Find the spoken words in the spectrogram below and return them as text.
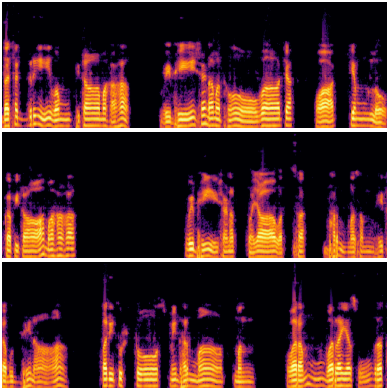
दशग्रीवम् पितामहः विभीषणमथोवाच वाक्यम् लोकपितामहः विभीषणत्वया वत्स धर्मसंहितबुद्धिना परितुष्टोऽस्मि धर्मात्मन् वरम् वरय सुव्रत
